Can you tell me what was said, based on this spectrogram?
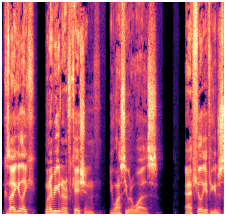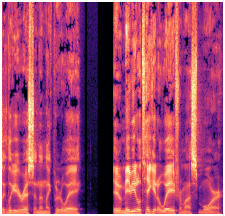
Because I get like whenever you get a notification, you want to see what it was, and I feel like if you can just like look at your wrist and then like put it away, it maybe it'll take it away from us more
